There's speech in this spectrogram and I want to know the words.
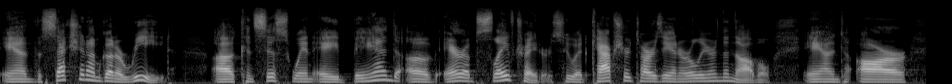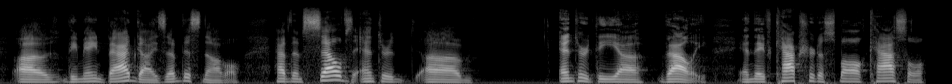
And the section I'm going to read uh, consists when a band of Arab slave traders who had captured Tarzan earlier in the novel and are uh, the main bad guys of this novel have themselves entered. Um, entered the uh, valley, and they've captured a small castle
